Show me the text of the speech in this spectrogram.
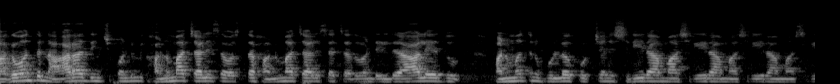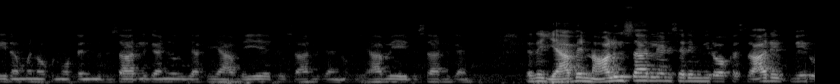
భగవంతుని ఆరాధించుకోండి. మీకు హనుమా చాలీస వస్తే హనుమా చాలీసా చదవండి. రాలేదు హనుమంతుని గుడిలో కూర్చొని శ్రీరామ, శ్రీరామ, శ్రీరామ, శ్రీరామ అని ఒక 108 సార్లు గాని, ఒక 57 సార్లు కానీ ఒక 55 సార్లు కానీ లేదా యాభై నాలుగు సార్లు అయినా సరే మీరు ఒకసారి మీరు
